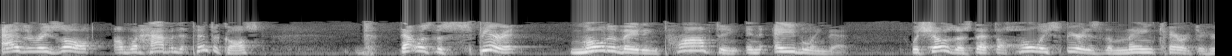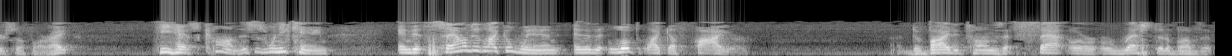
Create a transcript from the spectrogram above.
as a result of what happened at Pentecost, that was the Spirit motivating, prompting, enabling that. Which shows us that the Holy Spirit is the main character here so far, right? He has come. This is when He came, and it sounded like a wind, and it looked like a fire. Divided tongues that sat or, rested above them.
